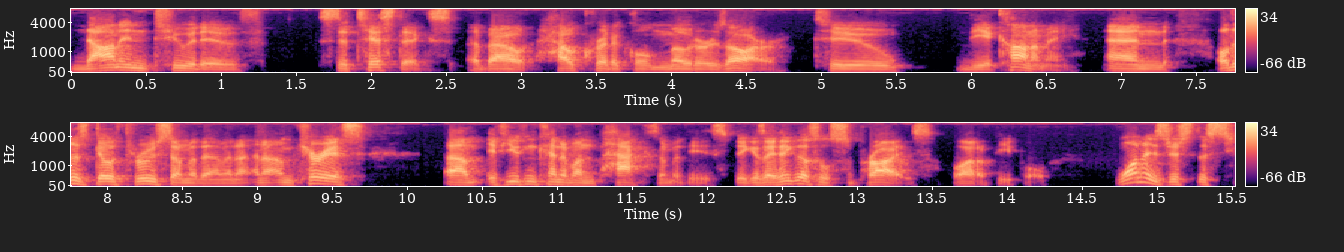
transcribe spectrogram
non-intuitive statistics about how critical motors are to the economy, and I'll just go through some of them. And, and I'm curious um, if you can kind of unpack some of these, because I think this will surprise a lot of people. One is just this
